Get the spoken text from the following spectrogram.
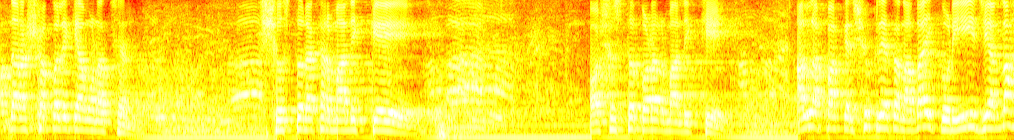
আপনারা সকলে কেমন আছেন? সুস্থ রাখার মালিককে অসুস্থ করার মালিককে আল্লাহ পাকের শুক্রিয়াতা আদায় করি যে আল্লাহ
